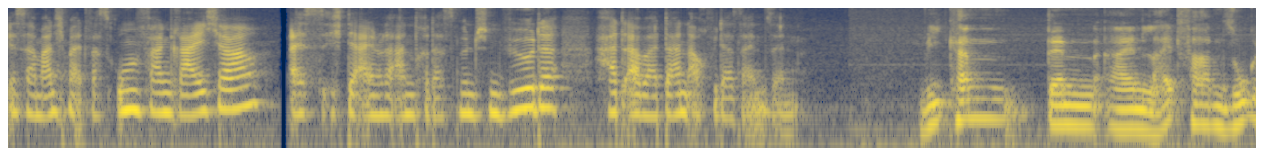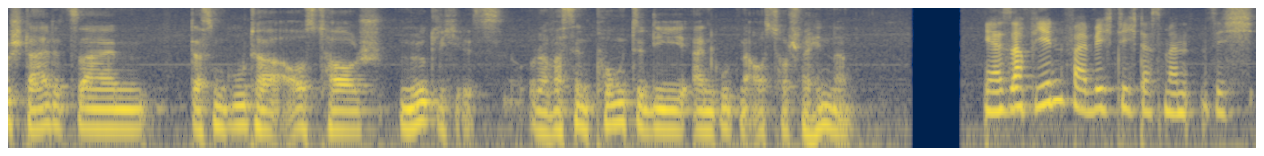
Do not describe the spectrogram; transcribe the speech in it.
ist er manchmal etwas umfangreicher, als sich der ein oder andere das wünschen würde, hat aber dann auch wieder seinen Sinn. Wie kann denn ein Leitfaden so gestaltet sein, dass ein guter Austausch möglich ist? Oder was sind Punkte, die einen guten Austausch verhindern? Ja, es ist auf jeden Fall wichtig, dass man sich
